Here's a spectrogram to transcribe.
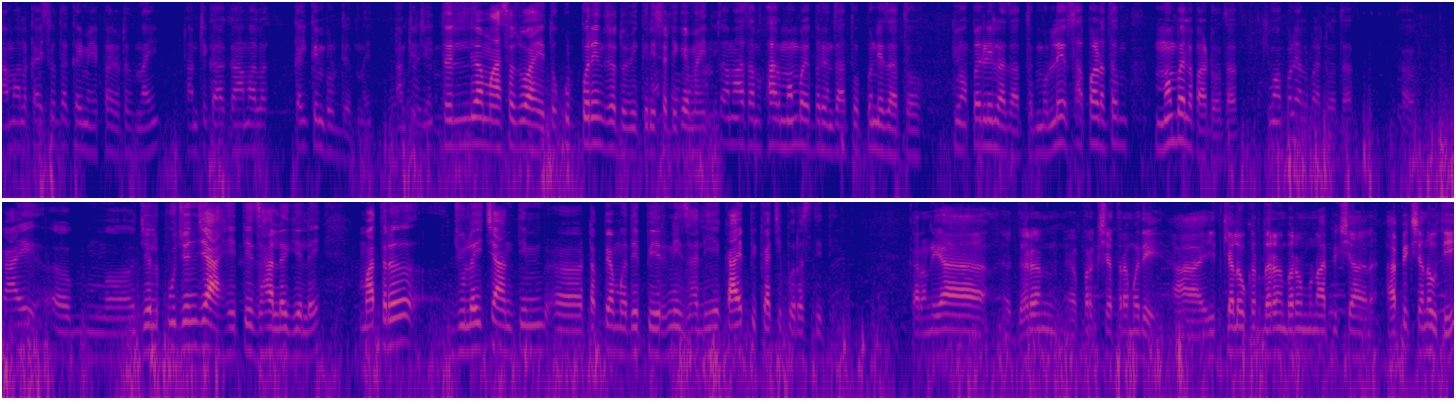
आम्हाला काही सुद्धा कमी पडत नाही. आमचे काका आम्हाला काही कमी पडू देत नाही आमचे chairman. इथला मासा जो आहे तो कुठपर्यंत जातो विक्रीसाठी काय माहिती? आमचा मासा फार मुंबईपर्यंत जातो पुणे जातो किंवा परलीला जातो. मग लय सापडा तर मुंबईला पाठवतात किंवा पुण्याला पाठवतात. हो. काय अ, म, जलपूजन जे आहे ते झालं गेलंय. मात्र जुलैच्या अंतिम अ, टप्प्यामध्ये पेरणी झाली आहे काय पिकाची परिस्थिती? कारण या धरण प्रक्षेत्रामध्ये इतक्या लवकर धरण भरून म्हणून अपेक्षा अपेक्षा नव्हती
